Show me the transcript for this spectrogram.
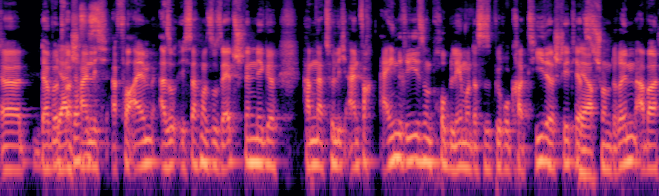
äh, da wird ja, wahrscheinlich vor allem, also ich sag mal so, Selbstständige haben natürlich einfach ein Riesenproblem und das ist Bürokratie, das steht jetzt ja. schon drin, aber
